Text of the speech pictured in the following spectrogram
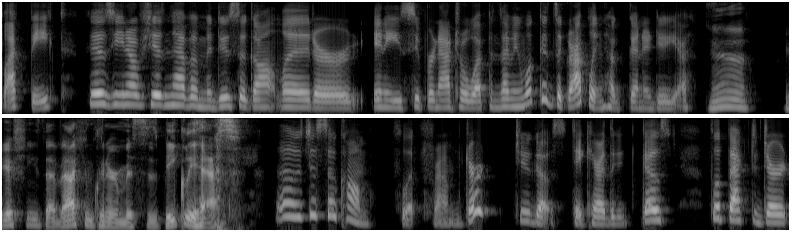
Blackbeak. Because, you know, if she doesn't have a Medusa gauntlet or any supernatural weapons, I mean, what good's a grappling hook gonna do you? Yeah, I guess she needs that vacuum cleaner Mrs. Beakley has. Oh, it was just so calm. Flip from dirt to ghost. Take care of the ghost, flip back to dirt,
